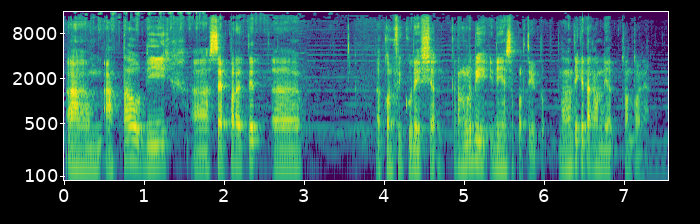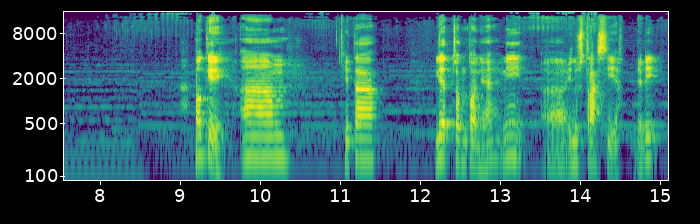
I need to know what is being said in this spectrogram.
um, atau di uh, separated uh, configuration. Kurang lebih ininya seperti itu. Nah, nanti kita akan lihat contohnya. Oke, okay, um, kita lihat contohnya. Ini uh, ilustrasi ya. Jadi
